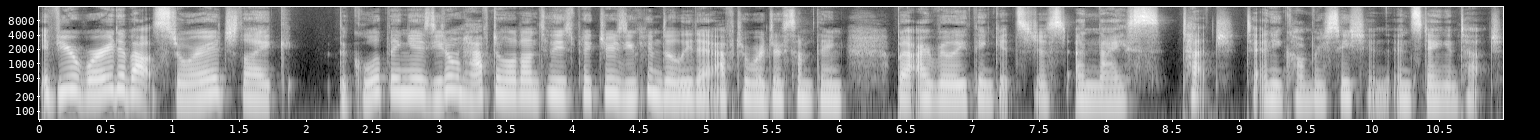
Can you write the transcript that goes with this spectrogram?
If you're worried about storage, like the cool thing is you don't have to hold on to these pictures. You can delete it afterwards or something. But I really think it's just a nice touch to any conversation and staying in touch.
